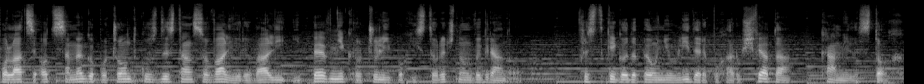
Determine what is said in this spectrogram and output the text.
Polacy od samego początku zdystansowali rywali i pewnie kroczyli po historyczną wygraną. Wszystkiego dopełnił lider Pucharu Świata, Kamil Stoch.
